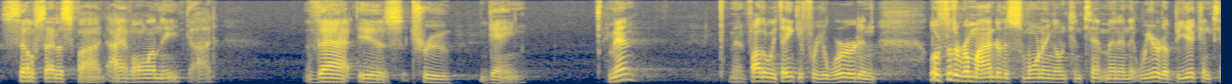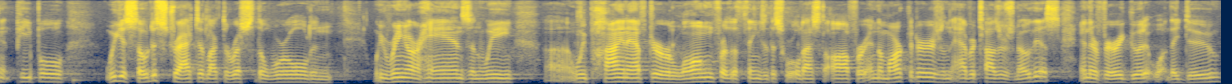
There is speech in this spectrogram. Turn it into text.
self satisfied. I have all I need, God. That is true gain. Amen. Amen. Father, we thank you for your word and Lord, for the reminder this morning on contentment and that we are to be a content people. We get so distracted like the rest of the world and we wring our hands and we, uh, we pine after or long for the things that this world has to offer. And the marketers and the advertisers know this, and they're very good at what they do.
